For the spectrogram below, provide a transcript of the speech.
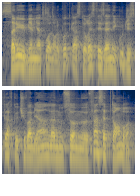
Salut, bienvenue à toi dans le podcast Restez Zen. Écoute, j'espère que tu vas bien. Là, nous sommes fin septembre.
